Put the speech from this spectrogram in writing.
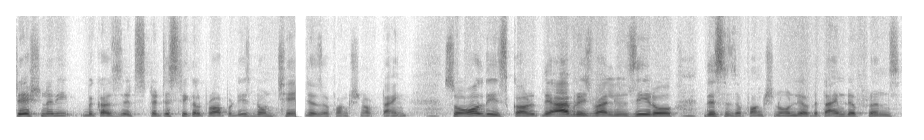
Stationary because its statistical properties do not change as a function of time. So, all these the average value is 0, this is a function only of the time difference,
